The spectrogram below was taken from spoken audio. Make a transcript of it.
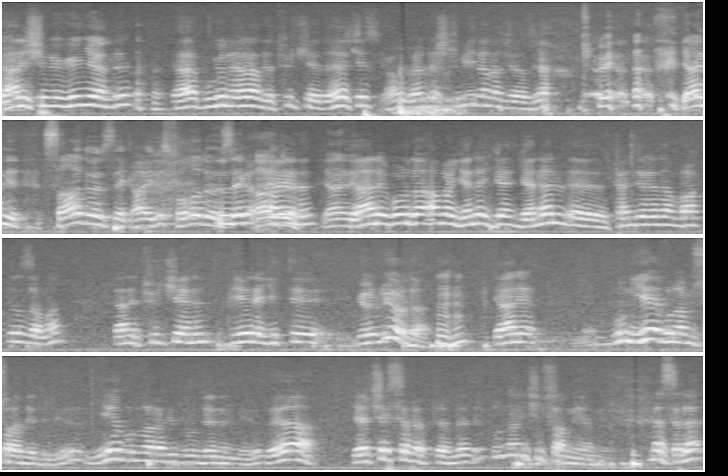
yani şimdi gün geldi. Ya bugün herhalde Türkiye'de herkes ya kardeş kime inanacağız ya? yani sağa dönsek ayrı, sola dönsek ayrı. Aynen. Yani, Yani burada ama gene ge- genel e, pencereden baktığın zaman yani Türkiye'nin bir yere gittiği görülüyor da Hı hı. yani bu niye buna müsaade ediliyor? Niye bunlara bir dur denilmiyor? Veya gerçek sebepler nedir? Bunları kimse anlayamıyor. Mesela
